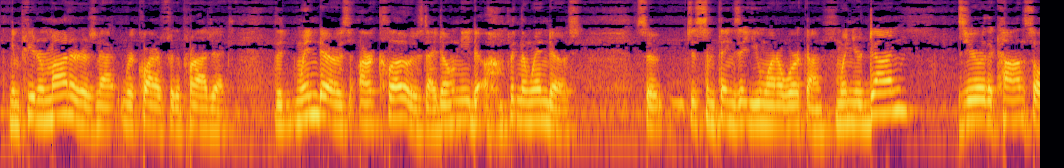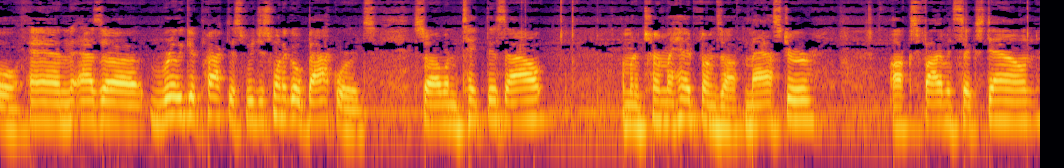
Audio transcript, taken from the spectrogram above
The computer monitor is not required for the project. The windows are closed. I don't need to open the windows. So just some things that you want to work on. When you're done, zero the console. And as a really good practice, we just want to go backwards. So I want to take this out. I'm going to turn my headphones off. Master, aux 5 and 6 down,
